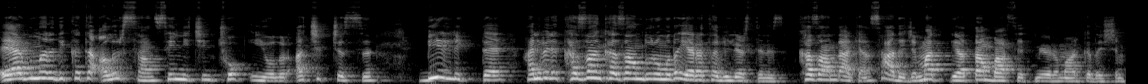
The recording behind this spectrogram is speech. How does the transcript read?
Eğer bunları dikkate alırsan senin için çok iyi olur. Açıkçası birlikte hani böyle kazan kazan durumu da yaratabilirsiniz. Kazan derken sadece maddiyattan bahsetmiyorum arkadaşım.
